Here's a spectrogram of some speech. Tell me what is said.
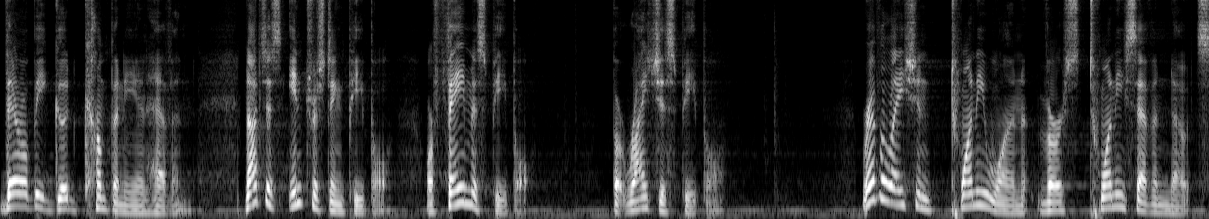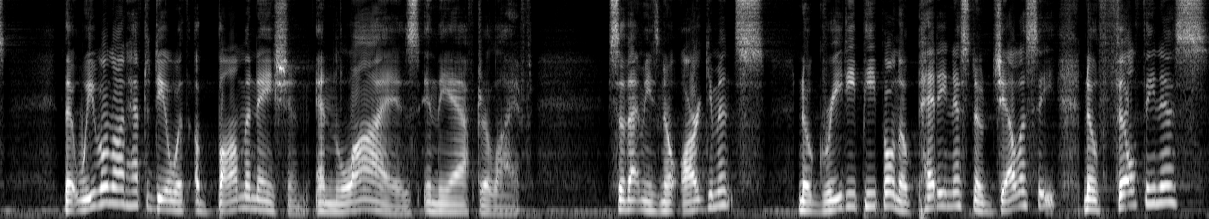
There will be good company in heaven, not just interesting people or famous people, but righteous people. Revelation 21, verse 27 notes that we will not have to deal with abomination and lies in the afterlife. So that means no arguments, no greedy people, no pettiness, no jealousy, no filthiness.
